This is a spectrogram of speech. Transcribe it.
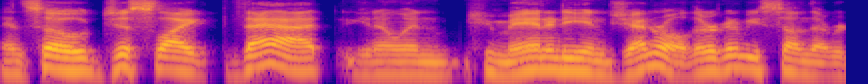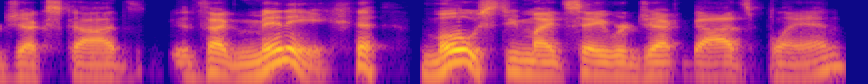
And so, just like that, you know, in humanity in general, there are going to be some that rejects God. In fact, many, most, you might say, reject God's plan,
